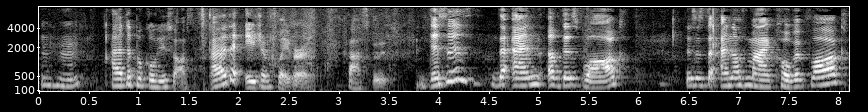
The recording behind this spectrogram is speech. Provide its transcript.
Mm-hmm. I like the bulgogi sauce. I like the Asian flavor fast foods. This is the end of this vlog. This is the end of my COVID vlog.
